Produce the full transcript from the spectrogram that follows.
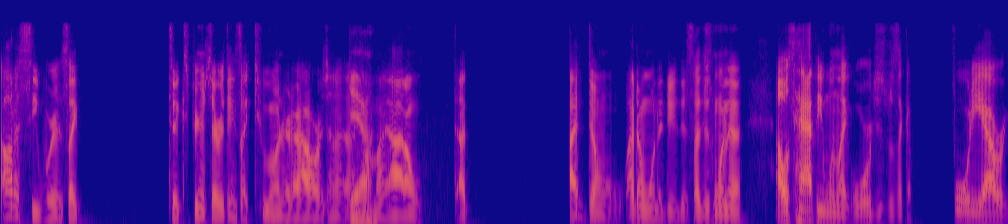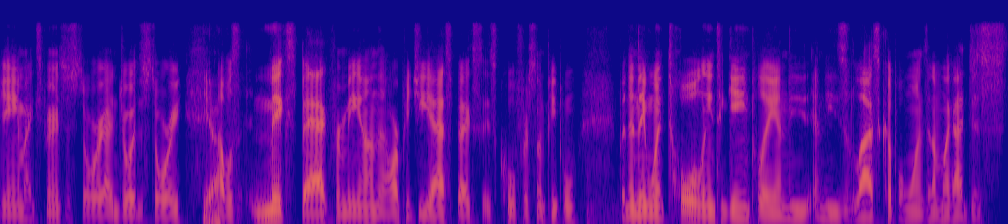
Odyssey, where it's like to experience everything's like 200 hours, and, I, Yeah. I'm like, I don't, I, I don't, I don't want to do this. I just want to. I was happy when like Origins was like a 40 hour game. I experienced the story. I enjoyed the story. Yeah. I was mixed bag for me on the RPG aspects. It's cool for some people, but then they went totally into gameplay and the and these last couple ones, and I'm like, I just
